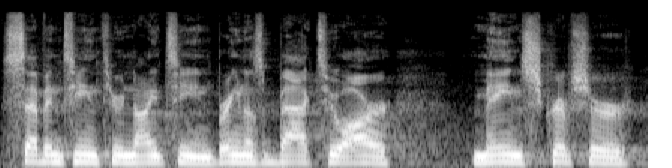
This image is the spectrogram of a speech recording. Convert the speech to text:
17 through 19, bringing us back to our main scripture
